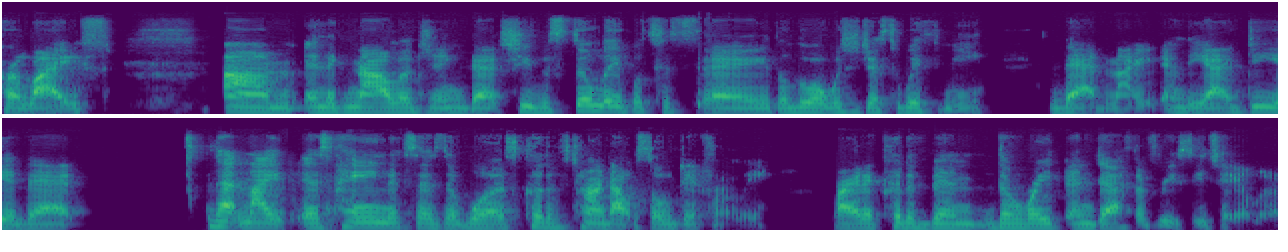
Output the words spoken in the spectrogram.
her life um, and acknowledging that she was still able to say the Lord was just with me that night and the idea that that night, as heinous as it was, could have turned out so differently, right? It could have been the rape and death of Recy Taylor,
